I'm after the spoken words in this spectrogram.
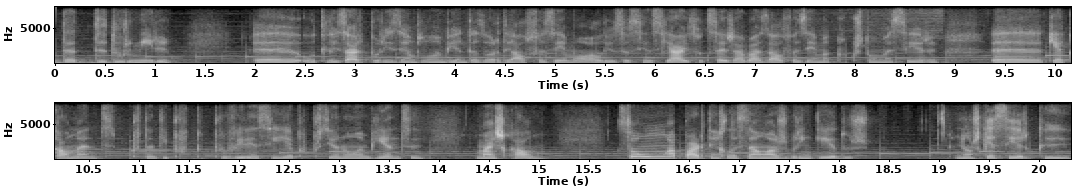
de, de dormir, uh, utilizar, por exemplo, um ambientador de alfazema óleos essenciais, o que seja à base de alfazema, que costuma ser, uh, que é calmante, portanto, e providencia, proporciona um ambiente mais calmo. Só um à parte em relação aos brinquedos, não esquecer que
